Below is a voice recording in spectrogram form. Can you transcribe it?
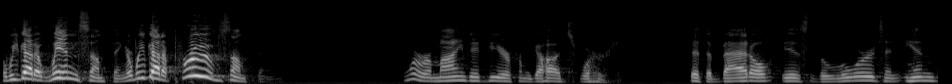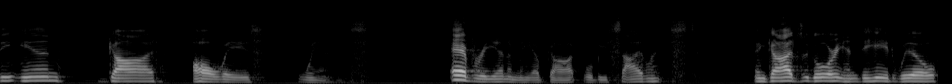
or we've got to win something, or we've got to prove something. We're reminded here from God's Word that the battle is the Lord's, and in the end, God always wins. Every enemy of God will be silenced and God's glory indeed will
